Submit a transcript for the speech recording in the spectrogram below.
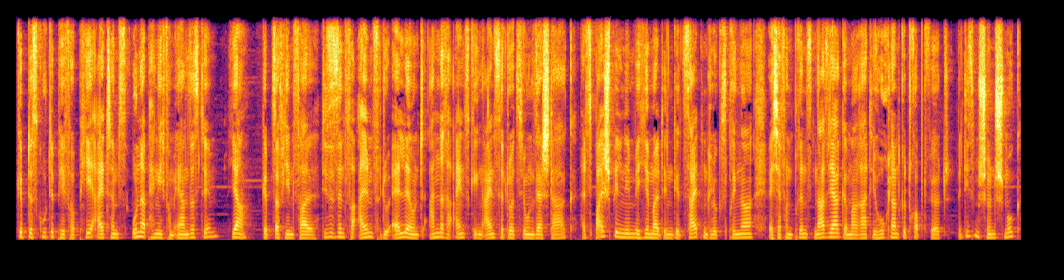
Gibt es gute PvP-Items unabhängig vom Ehrensystem? Ja, gibt's auf jeden Fall. Diese sind vor allem für Duelle und andere 1 gegen 1 Situationen sehr stark. Als Beispiel nehmen wir hier mal den Gezeitenglücksbringer, welcher von Prinz Nasyak im Marathi Hochland getroppt wird. Mit diesem schönen Schmuck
